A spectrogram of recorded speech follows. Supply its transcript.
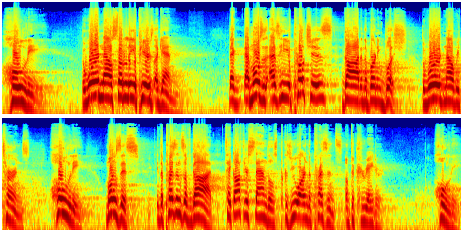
holy. The word now suddenly appears again that, that Moses, as he approaches God in the burning bush, the word now returns Holy. Moses, in the presence of God, take off your sandals because you are in the presence of the Creator. Holy.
